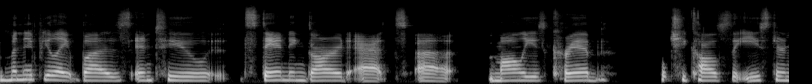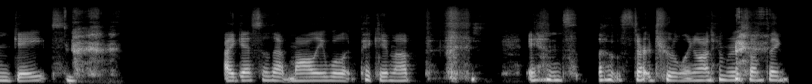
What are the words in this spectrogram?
manipulate Buzz into standing guard at uh, Molly's crib, which he calls the Eastern Gate. I guess so that Molly will pick him up and uh, start drooling on him or something.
